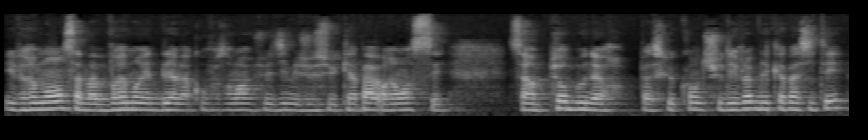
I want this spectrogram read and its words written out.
Et vraiment, ça m'a vraiment aidé à ma confiance en moi. Je me suis dit, mais je suis capable, vraiment, c'est, c'est un pur bonheur. Parce que quand tu développes des capacités,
